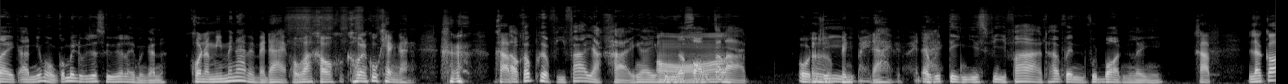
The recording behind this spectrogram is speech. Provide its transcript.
มาอีกอันนี้ผมก็ไม่รู้จะซื้ออะไรเหมือนกันนะโคนามิไม่น่าเป็นไปได้ เพราะว่าเขาเขาเป็นคู่แข่งกัน ครับเอาก็เผื่อฟีฟ่าอยากขายไง คุณก็อ๋อครองตลาดเออ only เป็นไปได้เป็นไปได้ everything is FIFA ถ้าเป็นฟุตบอลอะไรอย่างงี้ครับแล้วก็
